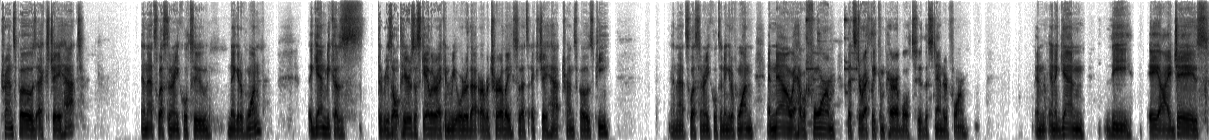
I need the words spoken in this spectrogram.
transpose xj hat, and that's less than or equal to negative one. Again, because the result here is a scalar, I can reorder that arbitrarily. So that's xj hat transpose P, and that's less than or equal to negative one. And now I have a form that's directly comparable to the standard form. And, and again, the AIJs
